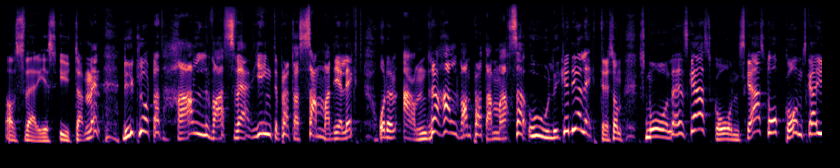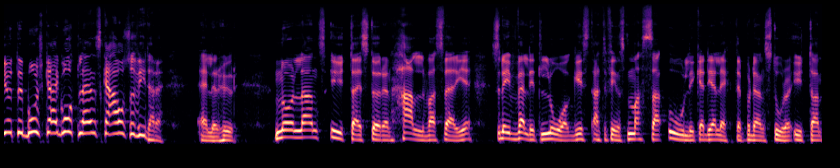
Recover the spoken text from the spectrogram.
av Sveriges yta. Men det är ju klart att halva Sverige inte pratar samma dialekt och den andra halvan pratar massa olika dialekter som småländska, skånska, stockholmska, göteborgska, gotländska och så vidare. Eller hur? Norrlands yta är större än halva Sverige, så det är väldigt logiskt att det finns massa olika dialekter på den stora ytan.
